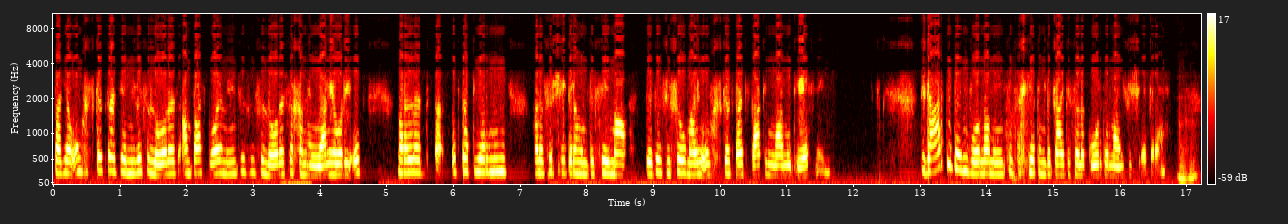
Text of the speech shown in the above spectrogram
dat jou ongeskiktheid jou nuwe salaris aanpas. Baie mense se salarisse gaan in Januarie op, maar hulle uh, opdateer nie hulle versekerings om te sê maar dit is hoeveel my ongeskiktheidsdekking nou moet wees nie. Die derde ding waarna mense vergeet om te kyk is hulle korttermynversekering. Mhm. Mm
